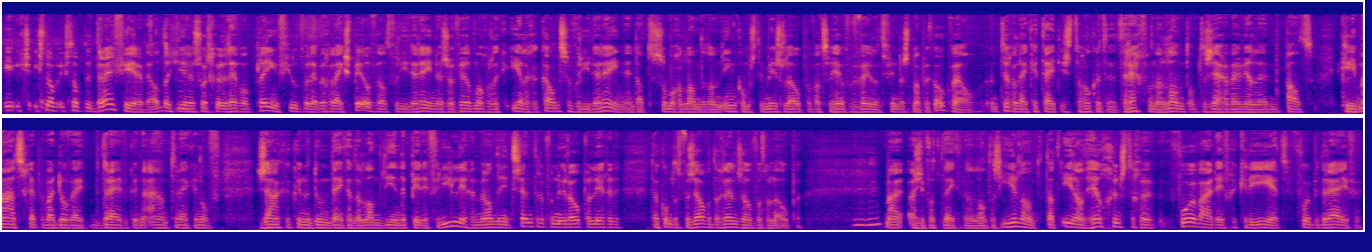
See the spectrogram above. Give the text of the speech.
ik, ik, snap, ik snap de drijfveren wel. Dat je een soort level playing field wil hebben. Gelijk speelveld voor iedereen. En zoveel mogelijk eerlijke kansen voor iedereen. En dat sommige landen dan inkomsten mislopen. Wat ze heel vervelend vinden, snap ik ook wel. En tegelijkertijd is het toch ook het, recht van een land om te zeggen... wij willen bepaald klimaat scheppen... waardoor wij bedrijven kunnen aantrekken of zaken kunnen doen. Denk aan de landen die in de periferie liggen. Maar landen die in het centrum van Europa liggen... dan komt het vanzelf de grens overgelopen. Mm Maar als je wat denkt aan een land als Ierland... dat Ierland heel gunstige voorwaarden heeft gecreëerd voor bedrijven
